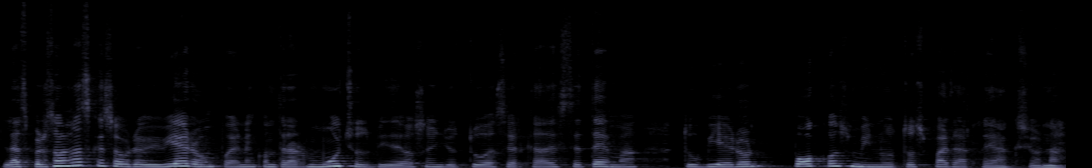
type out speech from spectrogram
Las personas que sobrevivieron, pueden encontrar muchos videos en YouTube acerca de este tema, tuvieron pocos minutos para reaccionar.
